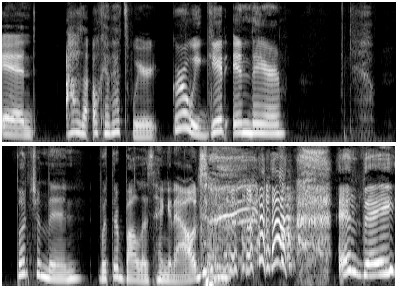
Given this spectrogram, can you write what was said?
and I was like, "Okay, that's weird." Girl, we get in there bunch of men with their ballas hanging out. and they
